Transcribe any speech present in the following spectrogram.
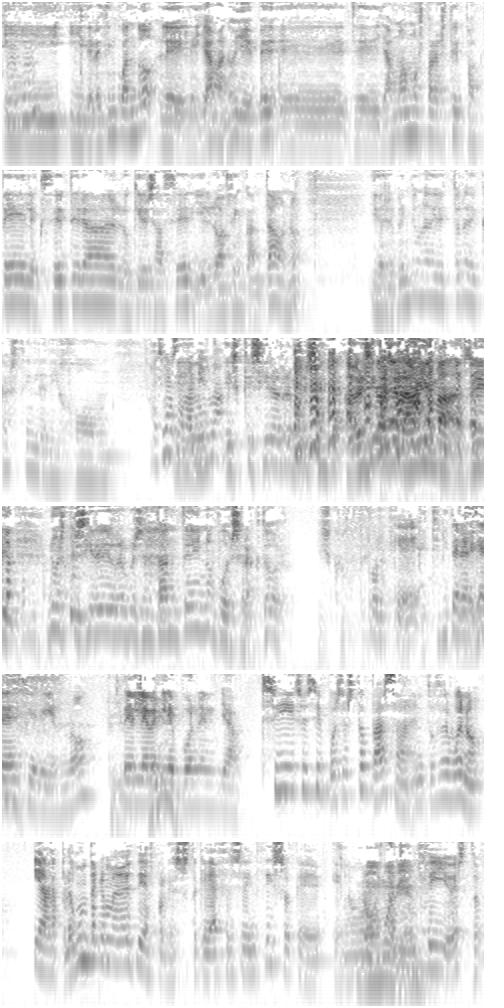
y, y de vez en cuando le, le llaman, oye, Pe- eh, te llamamos para este papel, etcétera, lo quieres hacer y él lo hace encantado, ¿no? Y de repente una directora de casting le dijo, ¿Así va a ser la eh, misma? Es que si eres representante. A ver si va a ser la misma, sí. No, es que si eres representante no puedes ser actor. Y es como, ¿pero Porque qué tiene Tener que ver? decidir, ¿no? Pero Te- le, sí. le ponen ya. Sí, sí, sí, pues esto pasa. Entonces, bueno, y a la pregunta que me decías, porque eso te quería hacer ese inciso, que, que no, No, es muy bien. sencillo esto.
